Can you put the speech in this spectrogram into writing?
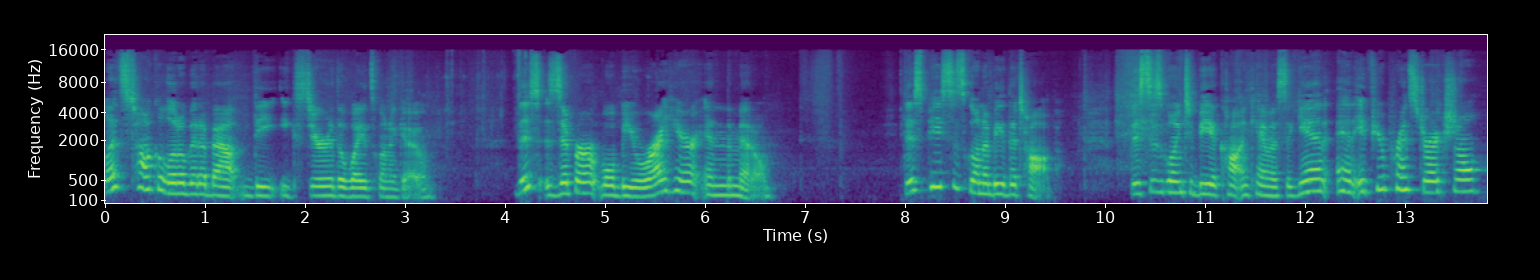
Let's talk a little bit about the exterior, the way it's going to go. This zipper will be right here in the middle. This piece is going to be the top. This is going to be a cotton canvas again, and if your print's directional,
